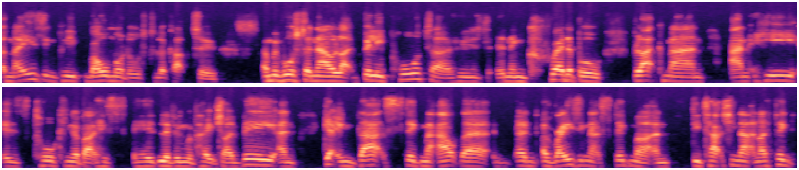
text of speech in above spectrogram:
amazing pe- role models to look up to. And we've also now like Billy Porter, who's an incredible black man, and he is talking about his, his living with HIV and getting that stigma out there and erasing that stigma and detaching that. And I think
